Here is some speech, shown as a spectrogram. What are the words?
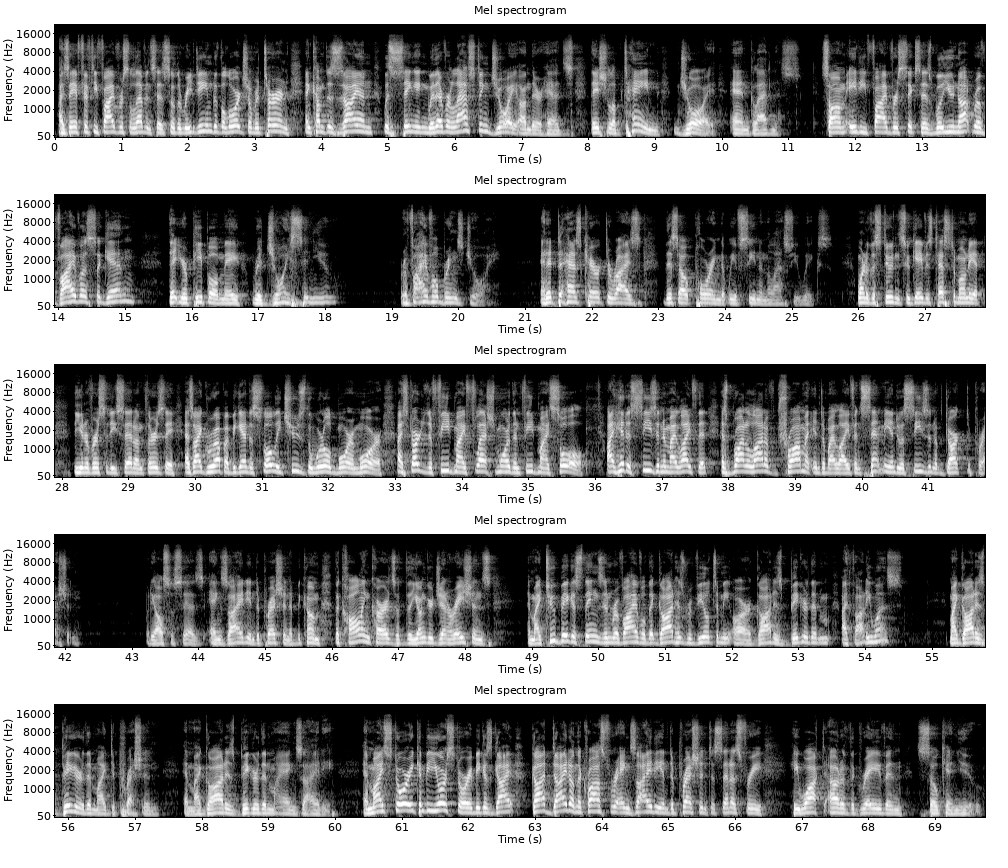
Isaiah 55, verse 11 says, So the redeemed of the Lord shall return and come to Zion with singing, with everlasting joy on their heads. They shall obtain joy and gladness. Psalm 85, verse 6 says, Will you not revive us again, that your people may rejoice in you? Revival brings joy. And it has characterized this outpouring that we have seen in the last few weeks. One of the students who gave his testimony at the university said on Thursday, As I grew up, I began to slowly choose the world more and more. I started to feed my flesh more than feed my soul. I hit a season in my life that has brought a lot of trauma into my life and sent me into a season of dark depression. But he also says, anxiety and depression have become the calling cards of the younger generations. And my two biggest things in revival that God has revealed to me are God is bigger than I thought he was my God is bigger than my depression, and my God is bigger than my anxiety. And my story can be your story because God, died on the cross for anxiety and depression to set us free. He walked out of the grave, and so can you.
